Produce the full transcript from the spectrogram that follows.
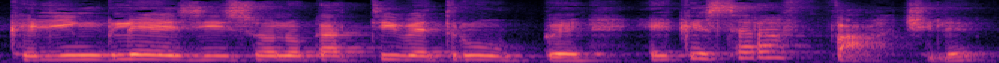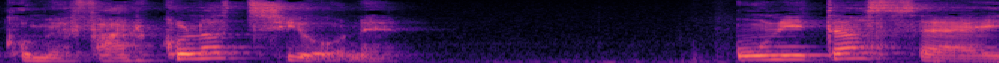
che gli inglesi sono cattive truppe e che sarà facile come far colazione. Unità 6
